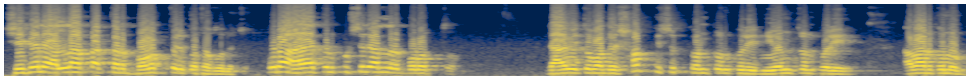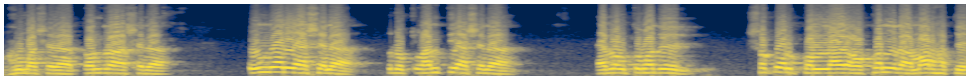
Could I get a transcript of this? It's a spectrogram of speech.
সেখানে আল্লাহ পাক তার বরত্বের কথা বলেছে পুরো আয়াতুল কুরসির আল্লাহর বরত্ব যে আমি তোমাদের সবকিছু কন্ট্রোল করি, নিয়ন্ত্রণ করি, আমার কোনো ঘুম আসে না, তন্দ্রা আসে না, উঙ্গারি আসে না, কোনো ক্লান্তি আসে না, এবং তোমাদের সকল কল্যাণ অকল্যাণ আমার হাতে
